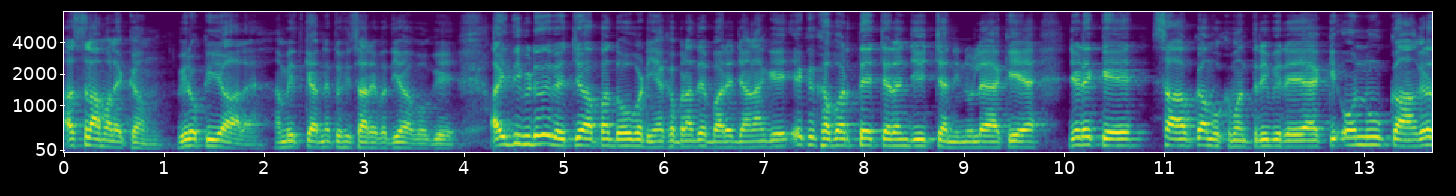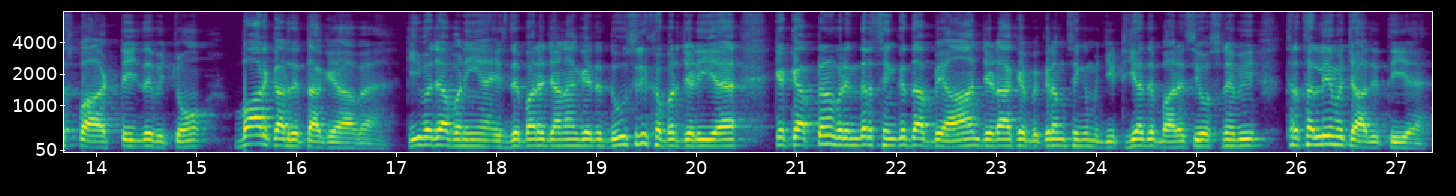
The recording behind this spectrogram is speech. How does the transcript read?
ਅਸਲਾਮ ਅਲੈਕਮ। ਵੀਰੋ, ਕੀ ਹਾਲ ਹੈ? ਉਮੀਦ ਕਰਨੇ ਤੁਸੀਂ ਸਾਰੇ ਵਧੀਆ ਹੋਵੋਗੇ। ਅੱਜ ਦੀ ਵੀਡੀਓ ਦੇ ਵਿੱਚ ਆਪਾਂ ਦੋ ਵੱਡੀਆਂ ਖਬਰਾਂ ਦੇ ਬਾਰੇ ਜਾਣਾਂਗੇ। ਇੱਕ ਖਬਰ ਤੇ ਚਰਨਜੀਤ ਚੰਨੀ ਨੂੰ ਲੈ ਕੇ ਹੈ, ਜਿਹੜੇ ਕਿ ਸਾਬਕਾ ਮੁੱਖ ਮੰਤਰੀ ਵੀ ਰਹੇ ਹੈ ਕਿ ਉਹਨੂੰ ਕਾਂਗਰਸ ਪਾਰਟੀ ਦੇ ਵਿੱਚੋਂ ਬਾਹਰ ਕਰ ਦਿੱਤਾ ਗਿਆ ਵੈ। ਕੀ ਵਜ੍ਹਾ ਬਣੀ ਹੈ? ਇਸ ਦੇ ਬਾਰੇ ਜਾਣਾਂਗੇ ਤੇ ਦੂਸਰੀ ਖਬਰ ਜਿਹੜੀ ਹੈ ਕਿ ਕੈਪਟਨ ਵਰਿੰਦਰ ਸਿੰਘ ਦਾ ਬਿਆਨ ਜਿਹੜਾ ਕਿ ਵਿਕਰਮ ਸਿੰਘ ਮਜੀਠੀਆ ਦੇ ਬਾਰੇ ਸੀ, ਉਸਨੇ ਵੀ ਥਰਥੱਲੀ ਮਚਾ ਦਿੱਤੀ ਹੈ।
